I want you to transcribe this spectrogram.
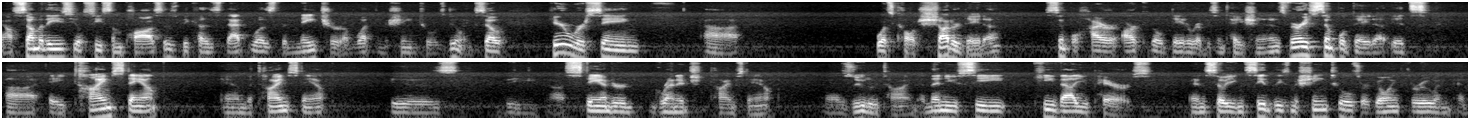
Now some of these you'll see some pauses because that was the nature of what the machine tool is doing. So here we're seeing uh, what's called SHDR data, simple hierarchical data representation. And it's very simple data. It's uh, a timestamp, and the timestamp is the uh, standard Greenwich timestamp uh, Zulu time. And then you see key value pairs. And so you can see that these machine tools are going through and, and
